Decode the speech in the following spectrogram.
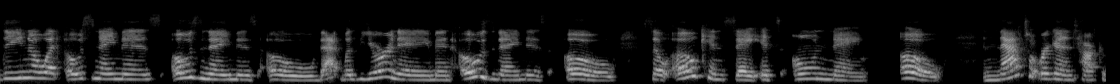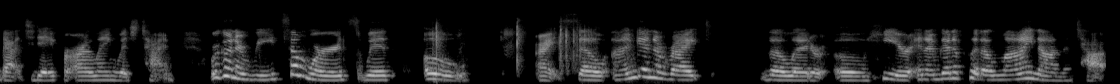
do you know what O's name is? O's name is O. That was your name and O's name is O. So O can say its own name, O. And that's what we're going to talk about today for our language time. We're going to read some words with O. All right, so I'm gonna write the letter O here and I'm gonna put a line on the top.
